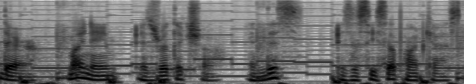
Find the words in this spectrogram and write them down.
there, my name is Ritik Shah, and this is the SESA Podcast.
